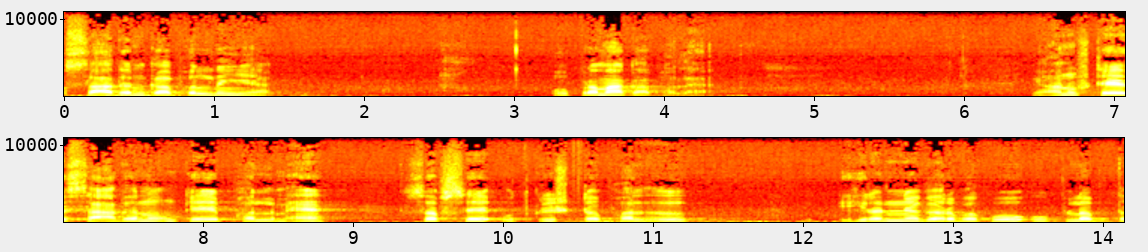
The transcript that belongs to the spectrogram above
साधन का फल नहीं है, वो प्रमा का फल है। अनुष्ठेय साधनों के फल में सबसे उत्कृष्ट फल हिरण्यगर्भ को उपलब्ध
